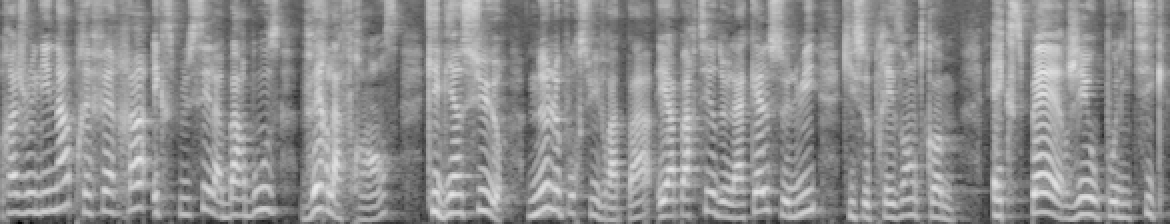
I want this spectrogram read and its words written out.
Rajoelina préférera expulser la barbouze vers la France, qui bien sûr ne le poursuivra pas et à partir de laquelle celui qui se présente comme expert géopolitique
